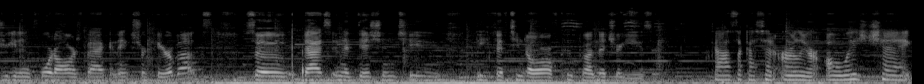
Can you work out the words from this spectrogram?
you're getting $4 back in extra care bucks. So that's in addition to the $15 off coupon that you're using. Guys, like I said earlier, always check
